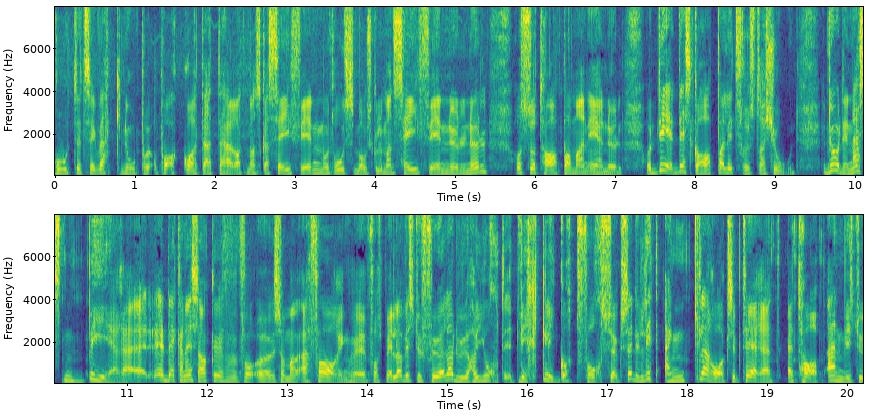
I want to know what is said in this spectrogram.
rotet seg vekk nå på, på akkurat dette her, at man skal safe inn mot Rosenborg, skulle man safe inn 0-0, og så taper man 1-0. Og det, det skaper litt frustrasjon. Da er det nesten bedre, det kan jeg snakke for, som erfaring for spillere, hvis du føler du har gjort et virkelig godt forsøk, så er det litt enklere å akseptere et, et tap enn hvis du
